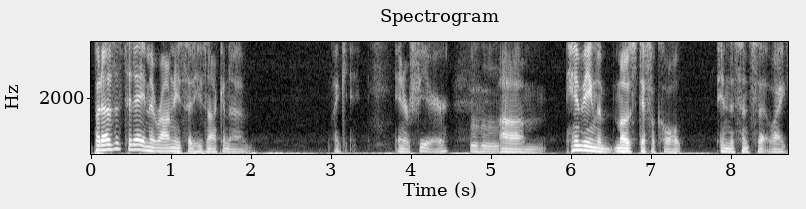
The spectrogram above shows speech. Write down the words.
but as of today, Mitt Romney said he's not going to like interfere. hmm Um, him being the most difficult in the sense that like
